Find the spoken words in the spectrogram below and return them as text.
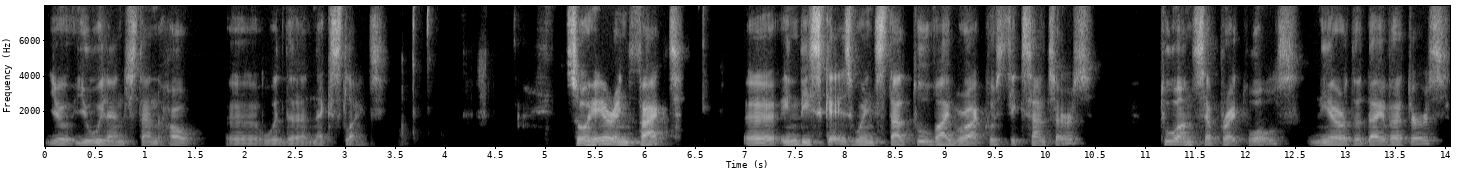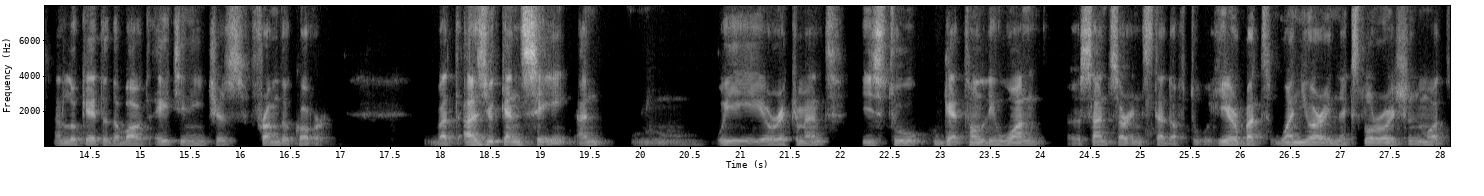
you, you will understand how uh, with the next slides. So here, in fact, uh, in this case, we install two vibroacoustic sensors, two on separate walls near the diverters and located about 18 inches from the cover. But as you can see, and we recommend, is to get only one uh, sensor instead of two here. But when you are in exploration mode,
